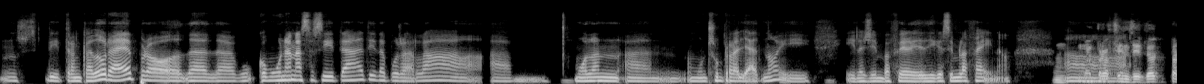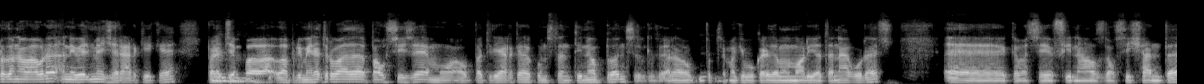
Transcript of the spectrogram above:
no sé dir trencadora, eh? però de, de, com una necessitat i de posar-la molt en, en, en un subratllat, no? I, i la gent va fer, diguéssim, la feina. Mm. No, però fins i tot, perdona, Laura, a nivell més jeràrquic, eh? Per mm. exemple, la, la primera trobada de Pau VI amb el patriarca de Constantinople, ara potser m'equivocaré de memòria, Tanàgores, eh, que va ser finals dels 60,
